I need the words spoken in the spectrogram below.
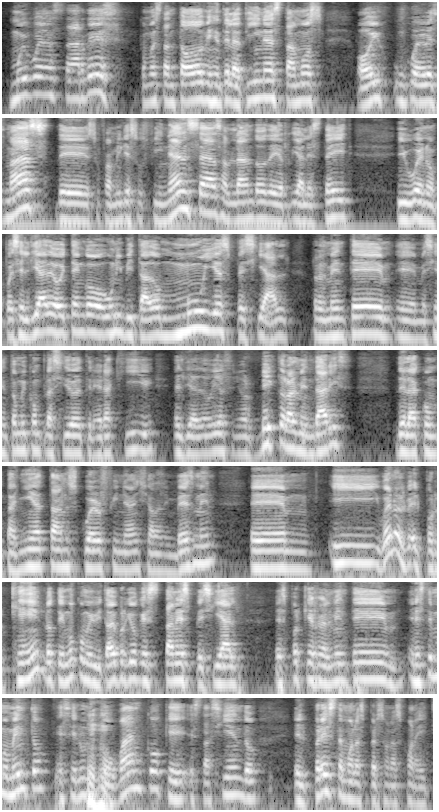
Muy buenas tardes. ¿Cómo están todos, mi gente latina? Estamos hoy un jueves más de su familia, sus finanzas, hablando de real estate y bueno, pues el día de hoy tengo un invitado muy especial. Realmente eh, me siento muy complacido de tener aquí el día de hoy al señor Víctor Almendaris de la compañía Times Square Financial Investment. Em, y bueno, el, por qué lo tengo como invitado y por qué que es tan especial es porque realmente en este momento es el único banco que está haciendo el préstamo a las personas con IT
